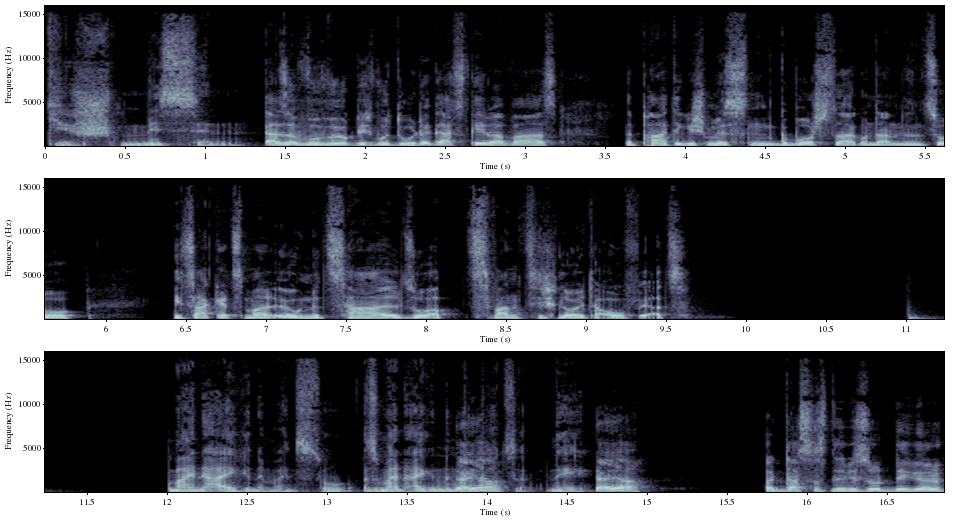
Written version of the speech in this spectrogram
Geschmissen. Also wo wirklich, wo du der Gastgeber warst, eine Party geschmissen, Geburtstag und dann sind so, ich sag jetzt mal irgendeine Zahl so ab 20 Leute aufwärts. Meine eigene meinst du? Also meinen eigenen Ja, ja. Geburtstag? Nee. Ja, ja. Weil das ist nämlich so ein Ding,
